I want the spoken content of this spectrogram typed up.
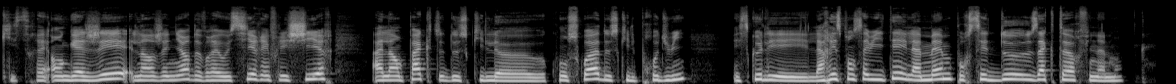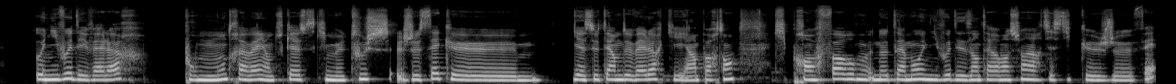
qui serait engagé, l'ingénieur devrait aussi réfléchir à l'impact de ce qu'il euh, conçoit, de ce qu'il produit Est-ce que la responsabilité est la même pour ces deux acteurs finalement? Au niveau des valeurs, pour mon travail, en tout cas ce qui me touche, je sais que il y a ce terme de valeur qui est important, qui prend forme notamment au niveau des interventions artistiques que je fais.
